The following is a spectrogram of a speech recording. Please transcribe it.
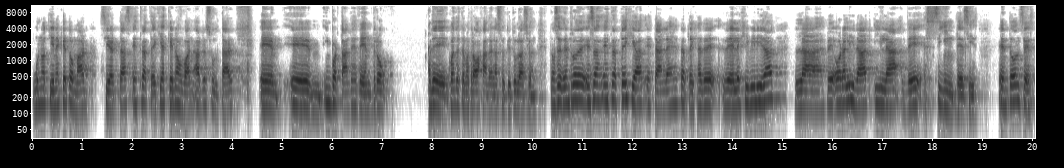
uno tiene que tomar ciertas estrategias que nos van a resultar eh, importantes dentro de cuando estemos trabajando en la subtitulación. Entonces, dentro de esas estrategias están las estrategias de, de elegibilidad, la de oralidad y la de síntesis. Entonces,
